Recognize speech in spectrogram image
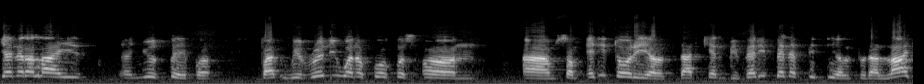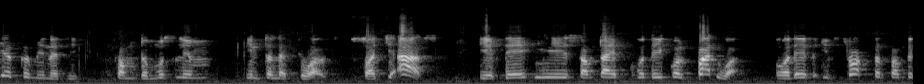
generalized uh, newspaper, but we really want to focus on um, some editorials that can be very beneficial to the larger community from the Muslim intellectuals, such as if there is some type of what they call fatwa, or there's instruction from the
